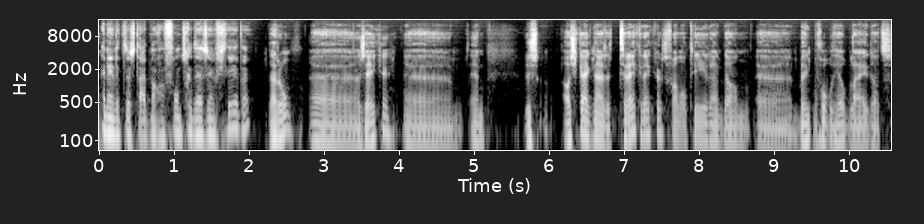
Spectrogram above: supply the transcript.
En in de tussentijd nog een fonds gedesinvesteerd, hè? Daarom, eh, zeker. Eh, en dus als je kijkt naar de track record van Altera, dan eh, ben ik bijvoorbeeld heel blij dat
